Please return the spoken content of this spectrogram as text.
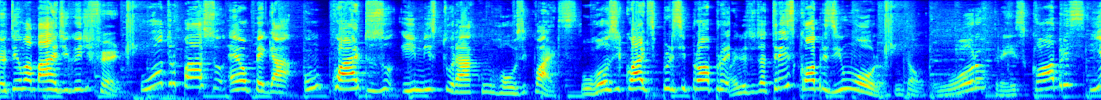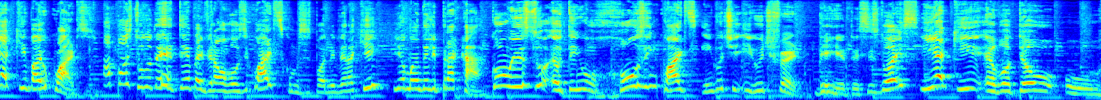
eu tenho uma barra de Grid Fern. O outro passo é eu pegar um quartzo e misturar com Rose Quartz. O Rose Quartz por si próprio, ele usa três cobres e um ouro. Então, um ouro, três cobres e aqui vai o quartzo. Após tudo derreter, vai virar um Rose Quartz, como vocês podem ver aqui, e eu mando ele para cá. Com isso, eu tenho Rose Quartz Ingot e Good Fern. Derreto esses dois e aqui eu vou ter o, o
